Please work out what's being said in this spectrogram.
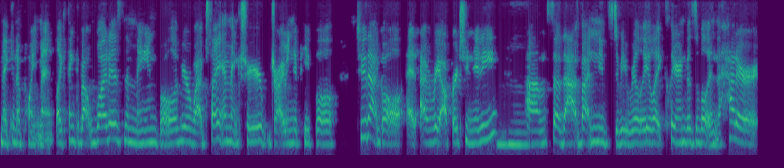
make an appointment. Like think about what is the main goal of your website and make sure you're driving to people to that goal at every opportunity. Mm-hmm. Um, so that button needs to be really like clear and visible in the header,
